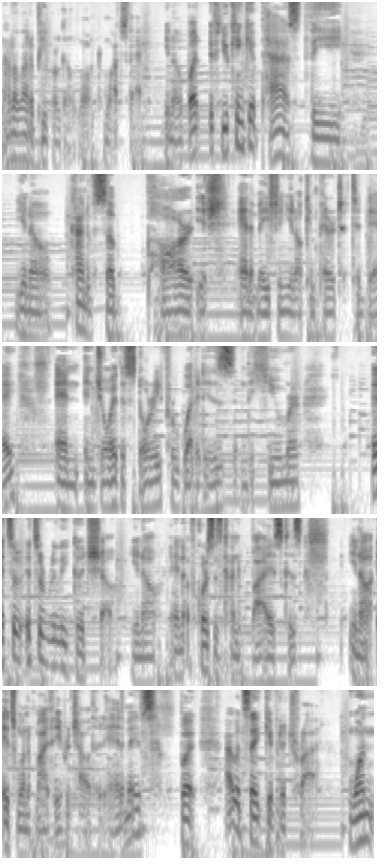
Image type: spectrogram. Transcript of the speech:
not a lot of people are going to want to watch that you know but if you can get past the you know kind of subpar-ish animation you know compared to today and enjoy the story for what it is and the humor it's a it's a really good show, you know. And of course, it's kind of biased because you know it's one of my favorite childhood animes. But I would say give it a try. One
